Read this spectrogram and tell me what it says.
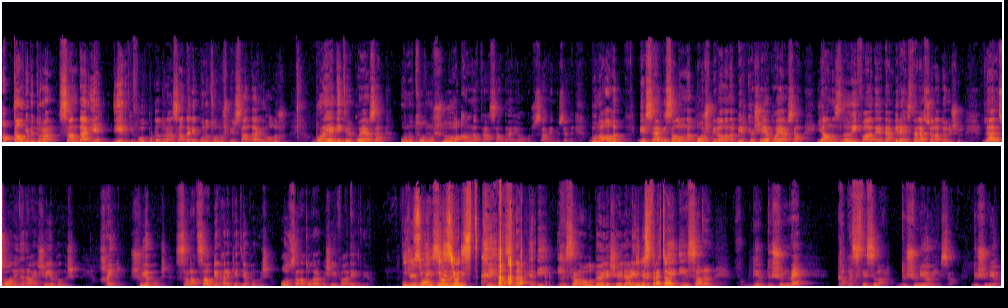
aptal gibi duran sandalye diyelim ki bu burada duran sandalye unutulmuş bir sandalye olur. Buraya getirip koyarsam unutulmuşluğu anlatan sandalye olur sahnenin üzerinde. Bunu alıp bir sergi salonuna, boş bir alana, bir köşeye koyarsam yalnızlığı ifade eden bir enstalasyona dönüşür. Lale Soğanı'yla da aynı şey yapılmış. Hayır, şu yapılmış. Sanatsal bir hareket yapılmış. O sanat olarak bir şey ifade etmiyor. İllüzyon, illüzyonist. Aslında i- insanoğlu böyle şeyler yapıyor. İllüstratör. İ- İnsanın bir düşünme kapasitesi var. Düşünüyor insan. Düşünüyor.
